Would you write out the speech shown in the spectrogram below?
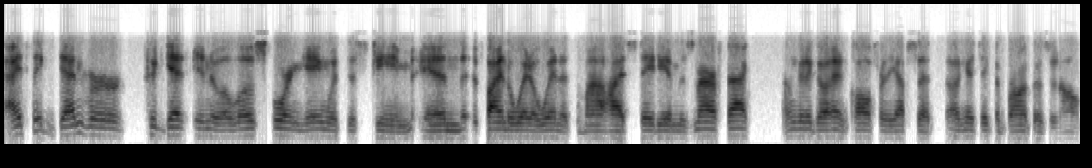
I think Denver could get into a low scoring game with this team and find a way to win at the Mile High Stadium. As a matter of fact, I'm going to go ahead and call for the upset. I'm going to take the Broncos at home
